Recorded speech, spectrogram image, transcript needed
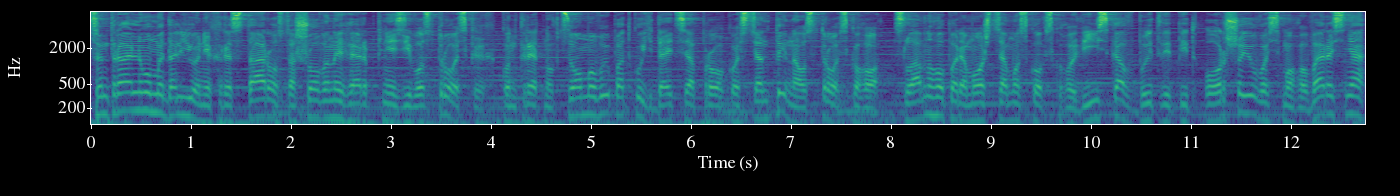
Центральному медальйоні хреста розташований герб князів Острозьких. Конкретно в цьому випадку йдеться про Костянтина Острозького, славного переможця московського війська в битві під Оршею 8 вересня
